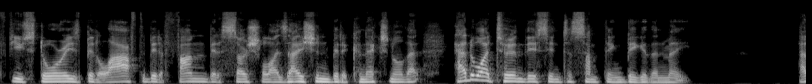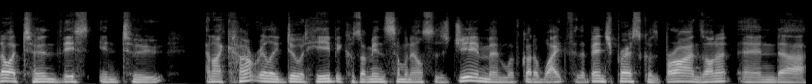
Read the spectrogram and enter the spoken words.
few stories, bit of laughter, bit of fun, bit of socialization, bit of connection, all that. How do I turn this into something bigger than me? How do I turn this into, and I can't really do it here because I'm in someone else's gym and we've got to wait for the bench press because Brian's on it. And uh,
